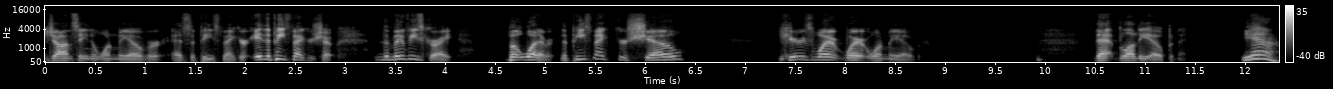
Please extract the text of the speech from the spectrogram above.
John Cena won me over as the Peacemaker in the Peacemaker show. The movie's great, but whatever. The Peacemaker show, here's where where it won me over. That bloody opening. Yeah,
